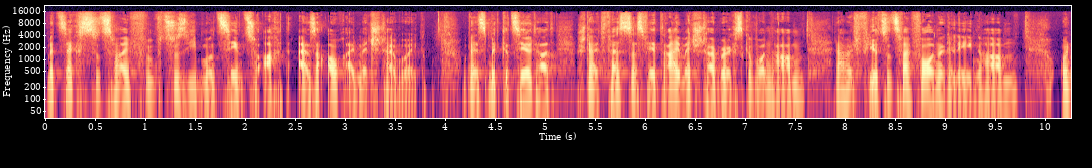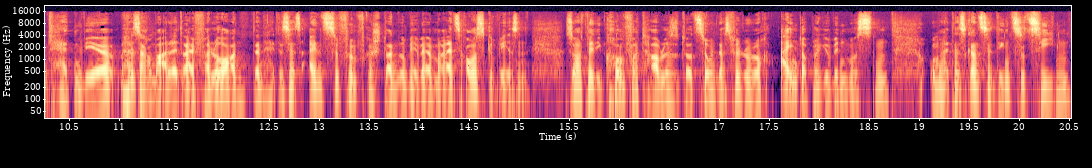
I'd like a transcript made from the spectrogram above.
mit 6 zu 2, 5 zu 7 und 10 zu 8, also auch ein Match-Tiebreak. Und wer es mitgezählt hat, stellt fest, dass wir drei Match-Tiebreaks gewonnen haben, damit 4 zu 2 vorne gelegen haben und hätten wir, sagen wir mal, alle drei verloren, dann hätte es jetzt 1 zu 5 gestanden und wir wären bereits raus gewesen. So hatten wir die komfortable Situation, dass wir nur noch ein Doppel gewinnen mussten, um halt das ganze Ding zu ziehen.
